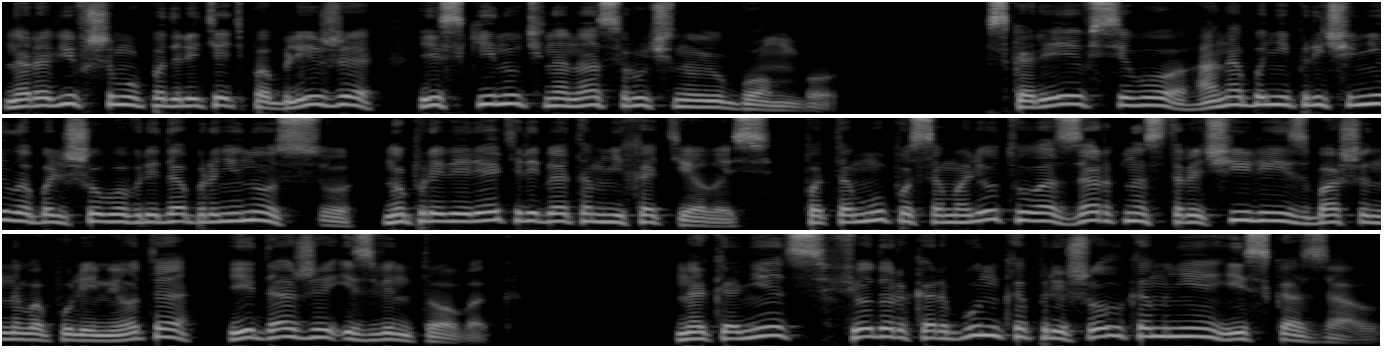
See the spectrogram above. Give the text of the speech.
норовившему подлететь поближе и скинуть на нас ручную бомбу. Скорее всего, она бы не причинила большого вреда броненосцу, но проверять ребятам не хотелось, потому по самолету азартно строчили из башенного пулемета и даже из винтовок. Наконец, Федор Карбунко пришел ко мне и сказал.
